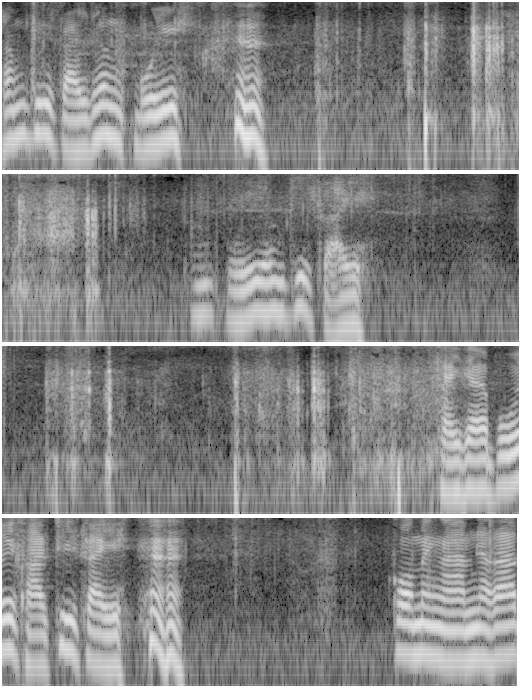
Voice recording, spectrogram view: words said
ทั้งขี้ไก่ทั้งปุ๋ย ทั้งปุ๋ยทั้งขี้ไก่ไก่แต่ปุ๋ยขาดขี้ไก่ ก็ไม่งามนะครับ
